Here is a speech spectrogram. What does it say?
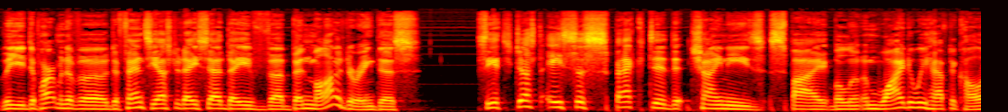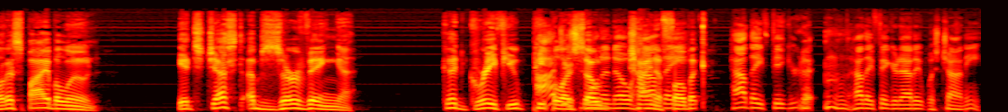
The Department of uh, Defense yesterday said they've uh, been monitoring this. See, it's just a suspected Chinese spy balloon. And why do we have to call it a spy balloon? It's just observing. Good grief, you people are so wanna how they- How they figured it, how they figured out it was Chinese.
